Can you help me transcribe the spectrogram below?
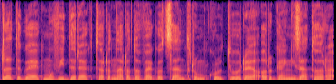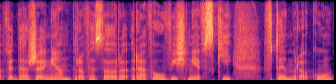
Dlatego, jak mówi dyrektor Narodowego Centrum Kultury, organizatora wydarzenia, profesor Rafał Wiśniewski, w tym roku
